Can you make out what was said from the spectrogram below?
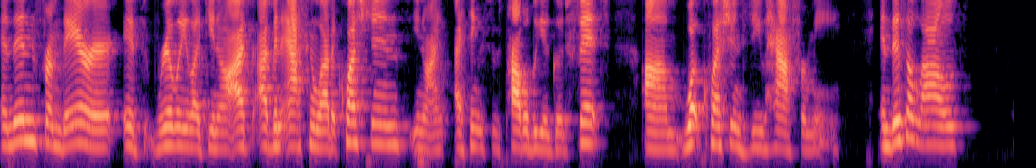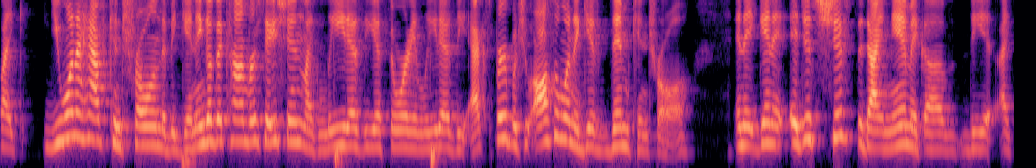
and then from there it's really like you know i've, I've been asking a lot of questions you know I, I think this is probably a good fit um, what questions do you have for me and this allows like you want to have control in the beginning of the conversation, like lead as the authority, lead as the expert, but you also want to give them control. And again, it, it just shifts the dynamic of the like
